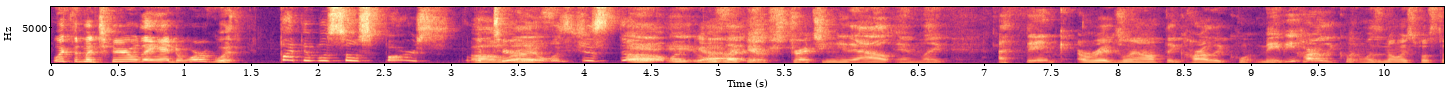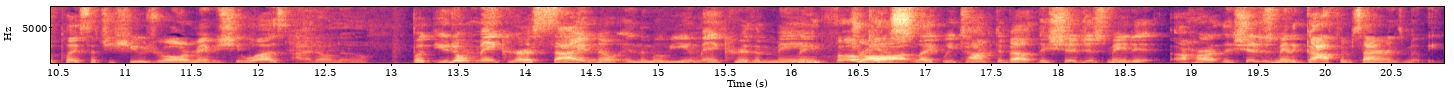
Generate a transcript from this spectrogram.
with the material they had to work with. But it was so sparse. The Oh, material was. was. just oh it, my it was like they were stretching it out and like I think originally I don't think Harley Quinn maybe Harley Quinn wasn't always supposed to play such a huge role or maybe she was I don't know. But you don't make her a side note in the movie you make her the main, Main focus. draw like we talked about they should have just made it a Har- they should have just made a Gotham Sirens movie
